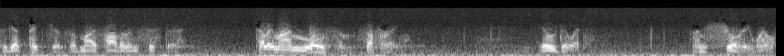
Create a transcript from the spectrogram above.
to get pictures of my father and sister. Tell him I'm lonesome, suffering. He'll do it. I'm sure he will.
